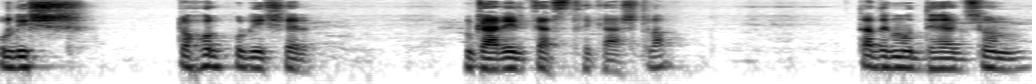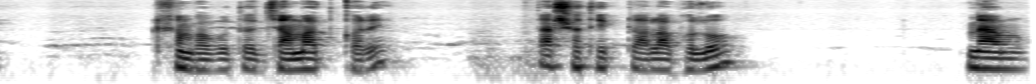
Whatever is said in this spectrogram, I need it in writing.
পুলিশ, টহল পুলিশের গাড়ির কাছ থেকে আসলাম। তাদের মধ্যে একজন সম্ভবত জামাত করে, তার সাথে একটু আলাপ হলো। নাম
